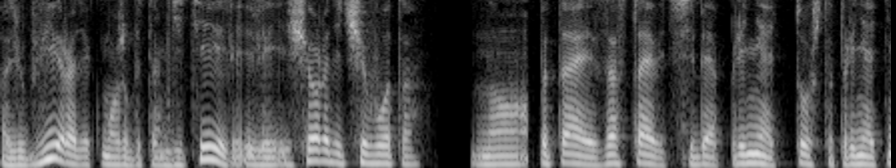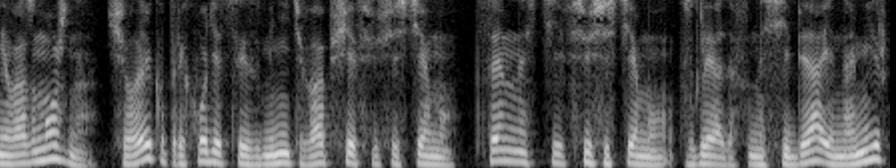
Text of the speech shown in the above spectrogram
любви, ради, может быть, там детей или, или еще ради чего-то. Но пытаясь заставить себя принять то, что принять невозможно, человеку приходится изменить вообще всю систему ценностей, всю систему взглядов на себя и на мир,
